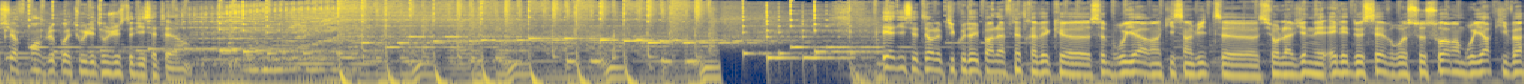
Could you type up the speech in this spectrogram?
sur France Bleu Poitou, il est tout juste 17h. Et à 17h, le petit coup d'œil par la fenêtre avec euh, ce brouillard hein, qui s'invite euh, sur la Vienne et, les Deux-Sèvres ce soir. Un brouillard qui va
